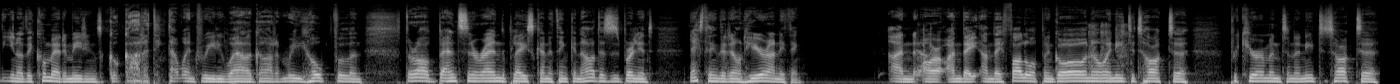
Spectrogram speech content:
you know, they come out of meetings, go, God, I think that went really well. God, I'm really hopeful, and they're all bouncing around the place, kind of thinking, oh, this is brilliant. Next thing, they don't hear anything, and yeah. or and they and they follow up and go, oh no, I need to talk to procurement, and I need to talk to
